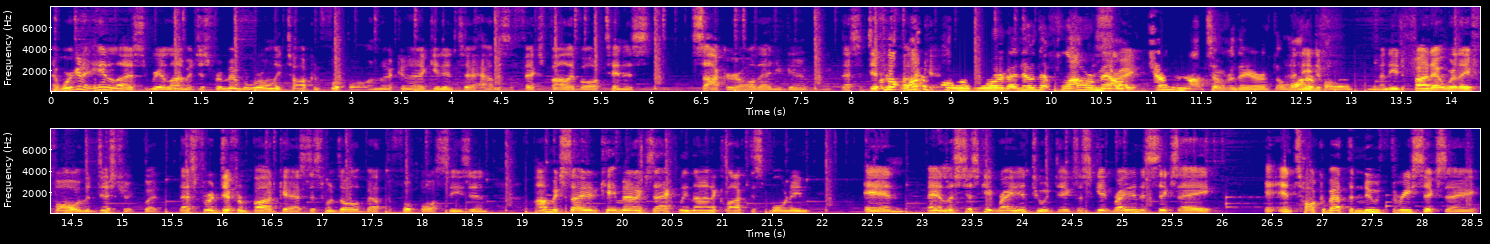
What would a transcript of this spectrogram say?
And we're going to analyze the realignment. Just remember, we're only talking football. I'm not going to get into how this affects volleyball, tennis, soccer, all that. You're gonna. That's a different well, the water polo award. I know that Flower Mound right. juggernauts over there. The water I polo. To, I need to find out where they fall in the district, but that's for a different podcast. This one's all about the football season. I'm excited. It came out exactly nine o'clock this morning, and man, let's just get right into it, Diggs. Let's get right into six A and, and talk about the new three six A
